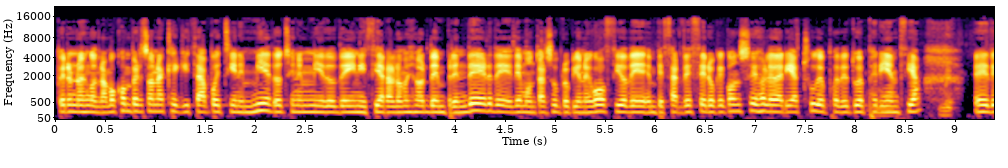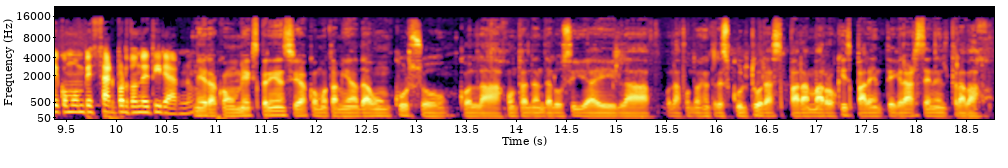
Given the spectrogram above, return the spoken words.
Pero nos encontramos con personas que quizá pues tienen miedo, tienen miedo de iniciar a lo mejor de emprender, de, de montar su propio negocio, de empezar de cero. ¿Qué consejo le darías tú después de tu experiencia Mi- eh, de cómo empezar, por dónde tirar, ¿no? Mira, con mi experiencia, como también he dado un curso con la Junta de Andalucía y la, la Fundación Tres Culturas para marroquíes para integrarse en el trabajo.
